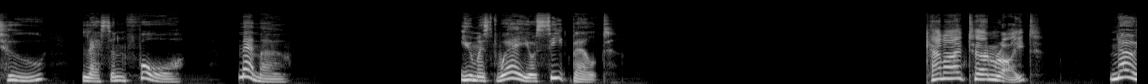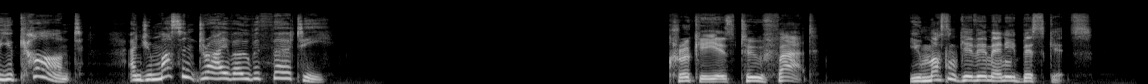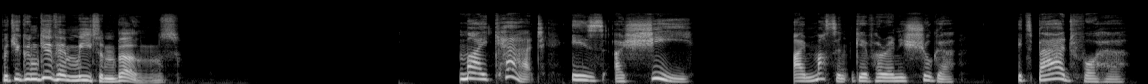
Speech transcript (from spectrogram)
2, Lesson 4. Memo. You must wear your seatbelt. Can I turn right? No, you can't. And you mustn't drive over 30. Crookie is too fat. You mustn't give him any biscuits, but you can give him meat and bones. My cat is a she. I mustn't give her any sugar. It's bad for her.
